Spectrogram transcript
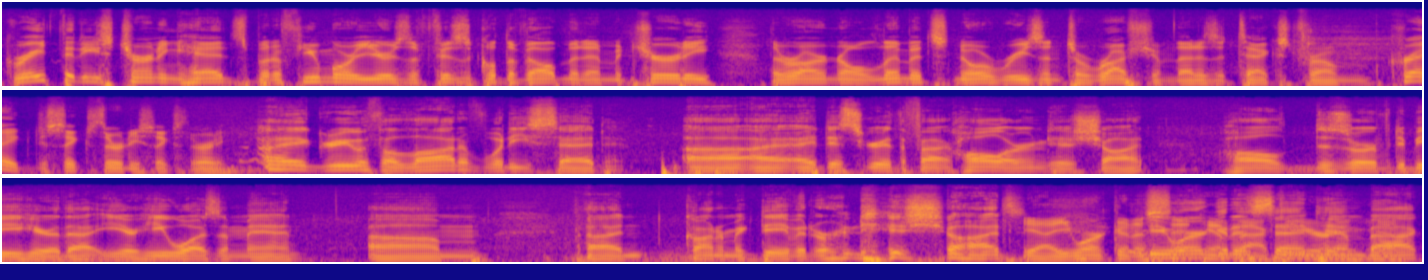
Great that he's turning heads, but a few more years of physical development and maturity. There are no limits, no reason to rush him. That is a text from Craig to 630, 630. I agree with a lot of what he said. Uh, I, I disagree with the fact Hall earned his shot. Hall deserved to be here that year. He was a man. Um, uh, Connor McDavid earned his shot. Yeah, you weren't going to You weren't him gonna back. send to him back.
